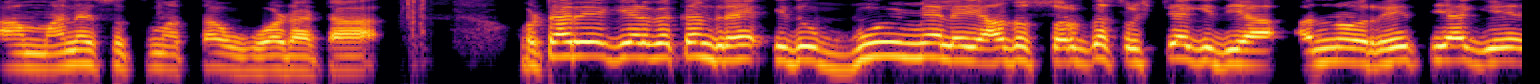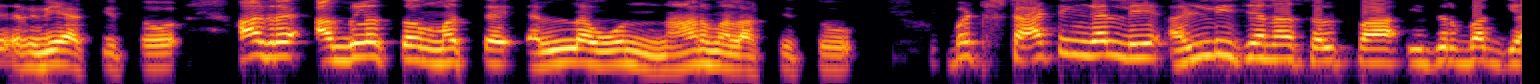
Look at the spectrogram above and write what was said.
ಆ ಮನೆ ಸುತ್ತಮುತ್ತ ಓಡಾಟ. ಒಟ್ಟಾರೆಯಾಗಿ ಹೇಳ್ಬೇಕಂದ್ರೆ, ಇದು ಭೂಮಿ ಮೇಲೆ ಯಾವ್ದೋ ಸ್ವರ್ಗ ಸೃಷ್ಟಿಯಾಗಿದೆಯಾ ಅನ್ನೋ ರೀತಿಯಾಗಿ ರೆಡಿ ಆಗ್ತಿತ್ತು. ಆದ್ರೆ ಅಗ್ಲತ್ತು ಮತ್ತೆ ಎಲ್ಲವೂ ನಾರ್ಮಲ್ ಆಗ್ತಿತ್ತು. ಬಟ್ ಸ್ಟಾರ್ಟಿಂಗ್ ಅಲ್ಲಿ ಹಳ್ಳಿ ಜನ ಸ್ವಲ್ಪ ಇದ್ರ ಬಗ್ಗೆ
